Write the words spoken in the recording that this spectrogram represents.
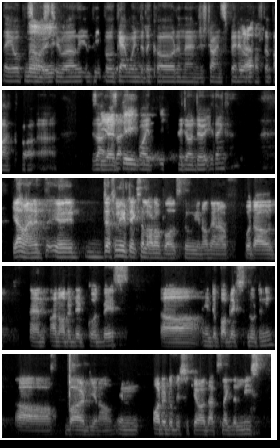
they open source it, too early and people get wind of the code and then just try and spin it yeah. up off the back. But uh, is that, yeah, is that they, why they don't do it? You think? Yeah, man. It it definitely takes a lot of balls to you know kind of put out an unaudited code base uh, into public scrutiny. Uh, but you know, in order to be secure, that's like the least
